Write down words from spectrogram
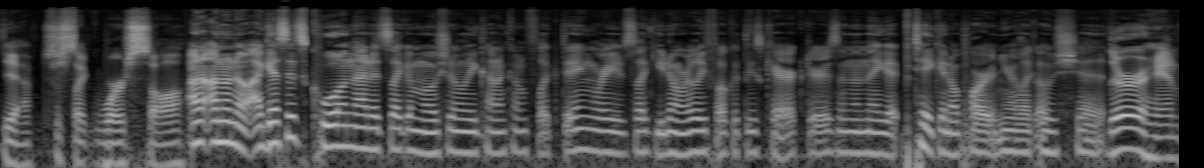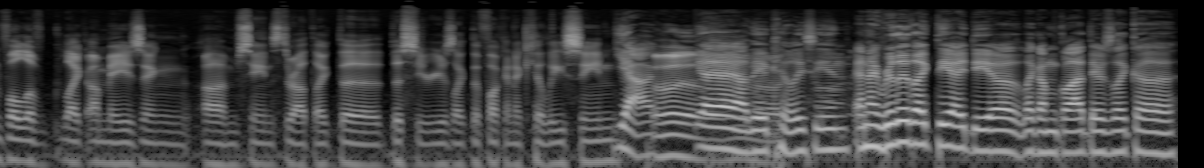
Yeah, It's just like worse Saw. I, I don't know. I guess it's cool in that it's like emotionally kind of conflicting, where it's like you don't really fuck with these characters, and then they get taken apart, and you're like, oh shit. There are a handful of like amazing um, scenes throughout like the the series, like the fucking Achilles scene. Yeah, yeah, yeah, yeah, the Achilles scene. And I really like the idea. Like, I'm glad there's like a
